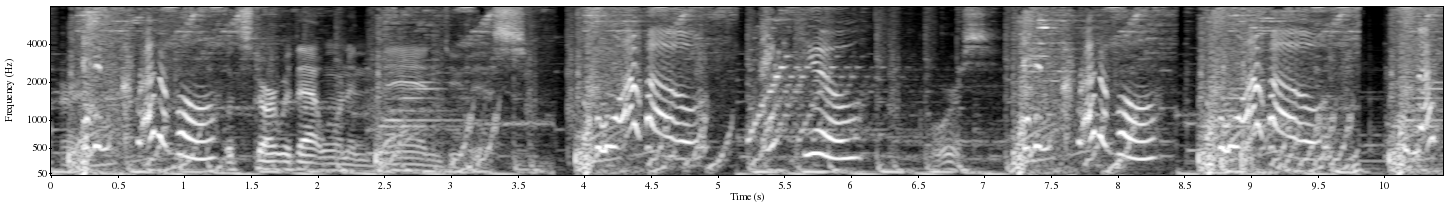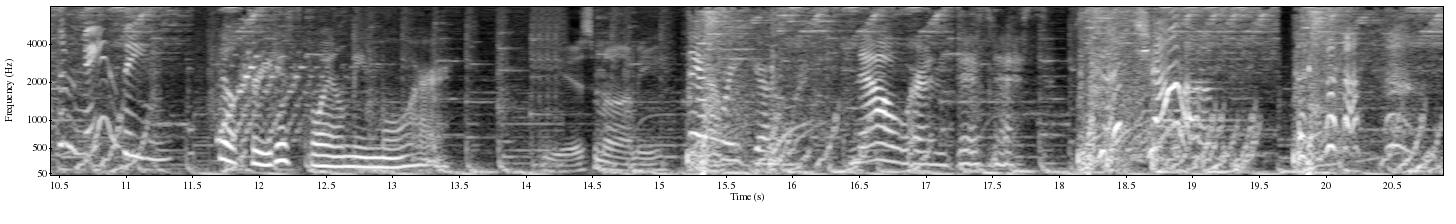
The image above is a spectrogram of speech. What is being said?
Alright, Incredible! let's start with that one and then do this. Wow! Thank you! Of course. Incredible! Feel free to spoil me more. Yes, mommy. There we go. Now we're in business. Good job!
